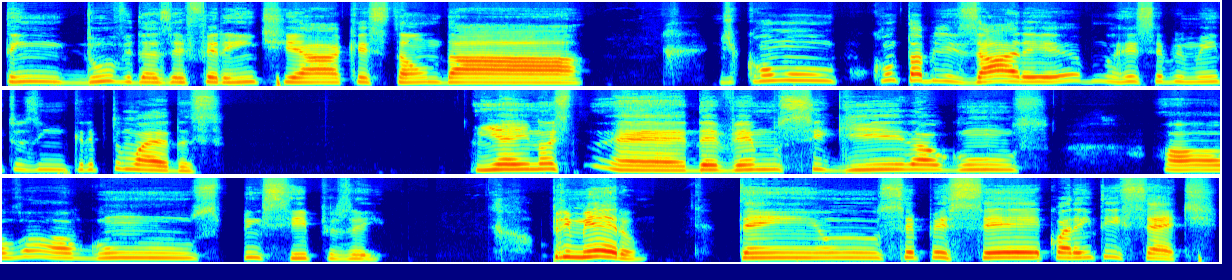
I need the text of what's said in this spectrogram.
têm dúvidas referente à questão da de como contabilizar recebimentos em criptomoedas. E aí nós é, devemos seguir alguns alguns princípios aí. Primeiro, tem o CPC 47.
